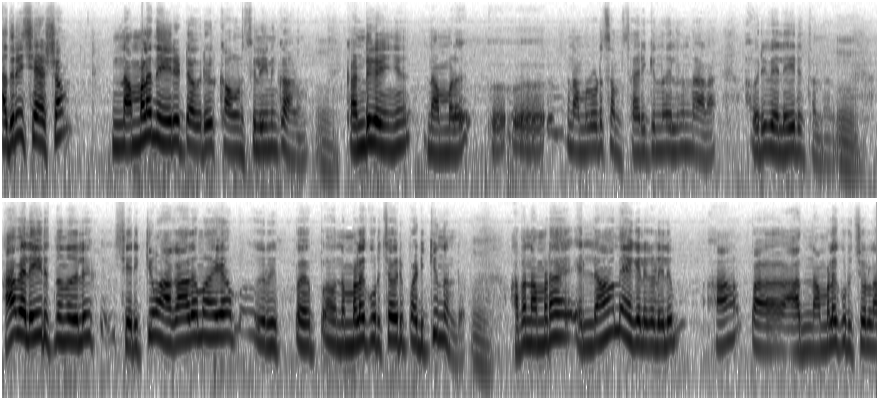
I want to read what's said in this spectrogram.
അതിനുശേഷം നമ്മളെ നേരിട്ട് അവർ കൗൺസിലിന് കാണും. കണ്ടു കഴിഞ്ഞ് നമ്മൾ നമ്മളോട് സംസാരിക്കുന്നതിൽ നിന്നാണ് അവർ വിലയിരുത്തുന്നത്. ആ വിലയിരുത്തുന്നതിൽ ശരിക്കും കുറിച്ച് നമ്മളെക്കുറിച്ച് അവർ പഠിക്കുന്നുണ്ട് അപ്പം നമ്മുടെ എല്ലാ മേഖലകളിലും ആ നമ്മളെക്കുറിച്ചുള്ള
